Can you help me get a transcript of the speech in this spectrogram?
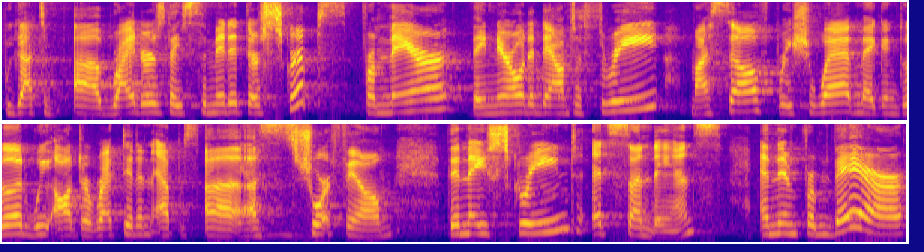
We got to uh, writers. They submitted their scripts. From there, they narrowed it down to three. Myself, Bresha Webb, Meagan Good. We all directed an uh, a short film. Then they screened at Sundance, and then from there,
